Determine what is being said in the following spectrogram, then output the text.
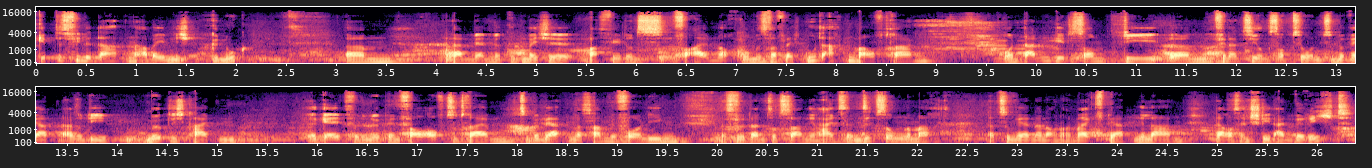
gibt es viele Daten, aber eben nicht genug. Ähm, dann werden wir gucken, welche, was fehlt uns vor allem noch, wo müssen wir vielleicht Gutachten beauftragen. Und dann geht es um die ähm, Finanzierungsoptionen zu bewerten, also die Möglichkeiten, äh, Geld für den ÖPNV aufzutreiben, zu bewerten, was haben wir vorliegen. Das wird dann sozusagen in einzelnen Sitzungen gemacht. Dazu werden dann auch noch mal Experten geladen. Daraus entsteht ein Bericht.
